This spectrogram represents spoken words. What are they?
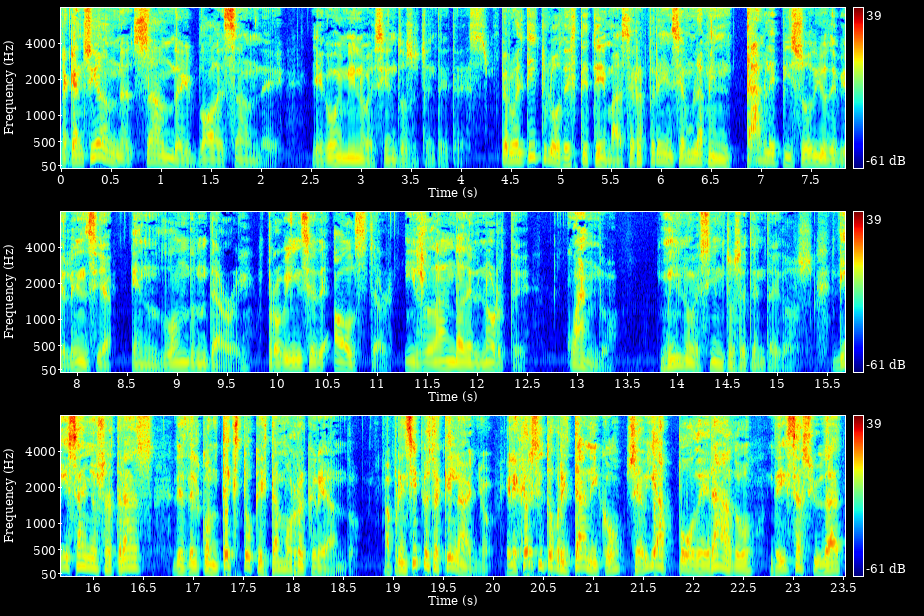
La canción Sunday Bloody Sunday llegó en 1983, pero el título de este tema hace referencia a un lamentable episodio de violencia en Londonderry, provincia de Ulster, Irlanda del Norte. ¿Cuándo? 1972. Diez años atrás, desde el contexto que estamos recreando. A principios de aquel año, el ejército británico se había apoderado de esa ciudad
